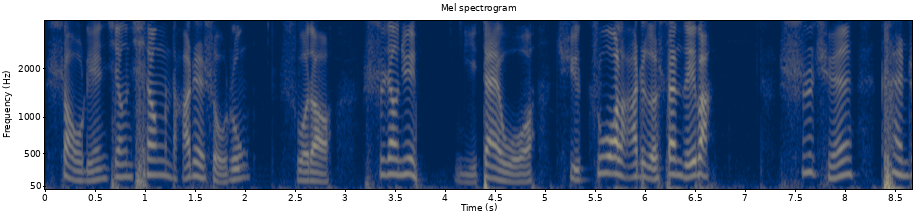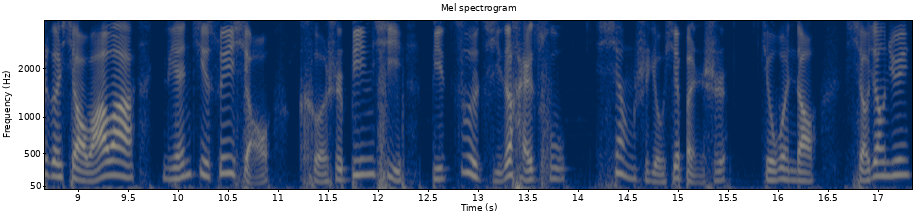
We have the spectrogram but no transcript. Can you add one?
少年将枪拿在手中，说道：“施将军，你带我去捉拿这个山贼吧。”施权看这个小娃娃年纪虽小，可是兵器比自己的还粗，像是有些本事，就问道：“小将军，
